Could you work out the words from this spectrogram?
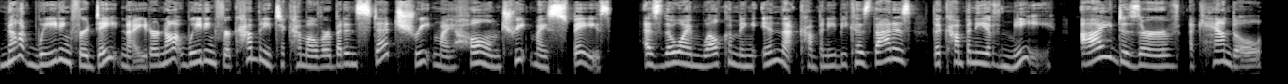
not waiting for date night or not waiting for company to come over, but instead treat my home, treat my space as though I'm welcoming in that company because that is the company of me. I deserve a candle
